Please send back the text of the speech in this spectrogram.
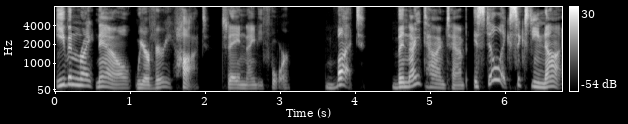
Even right now, we are very hot, today 94, but the nighttime temp is still like 69.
